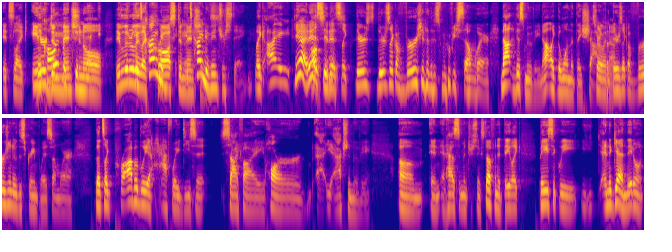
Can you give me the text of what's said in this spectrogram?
it's like They it, like, interdimensional. they literally like kind of- cross dimensions. It's kind of interesting. Like I, Yeah, it is. I'll say it this: is. like there's there's like a version of this movie somewhere. Not this movie, not like the one that they shot, Certainly but not. there's like a version of the screenplay somewhere that's like probably a halfway decent sci-fi horror action movie, um, and and has some interesting stuff in it. They like basically, and again, they don't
